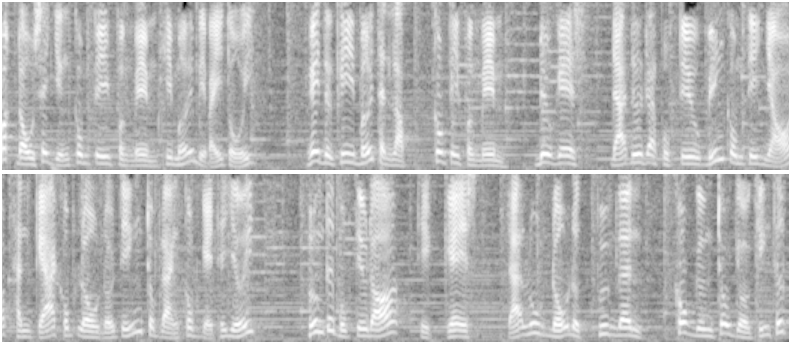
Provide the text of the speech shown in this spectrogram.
bắt đầu xây dựng công ty phần mềm khi mới 17 tuổi. Ngay từ khi mới thành lập công ty phần mềm, Bill Gates đã đưa ra mục tiêu biến công ty nhỏ thành cả khổng lồ nổi tiếng trong làng công nghệ thế giới. Hướng tới mục tiêu đó thì Gates đã luôn nỗ lực vươn lên, không ngừng trau dồi kiến thức,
